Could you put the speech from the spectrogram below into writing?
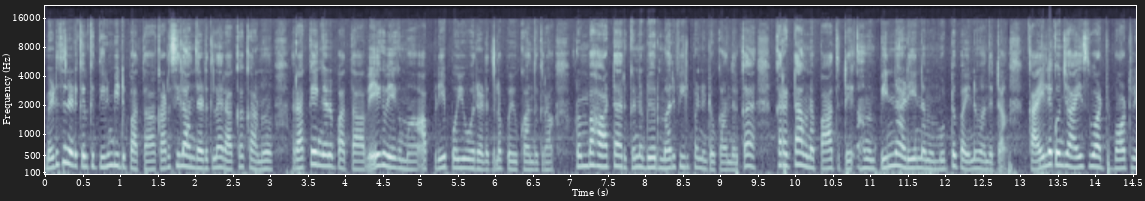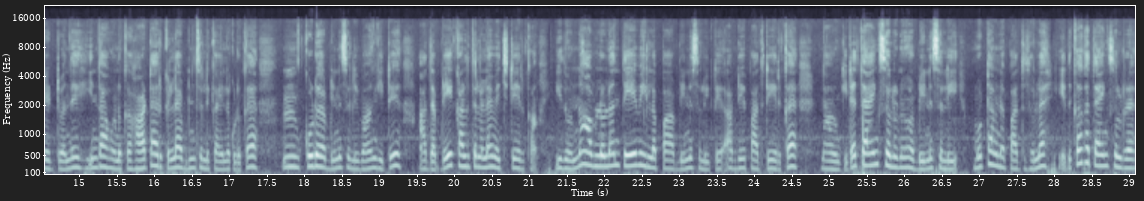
மெடிசன் எடுக்கிறதுக்கு திரும்பிட்டு பார்த்தா கடைசியில் அந்த இடத்துல ரக்க காணும். ரக்க எங்கன்னு பார்த்தா வேக வேகமாக அப்படியே போய் ஒரு இடத்துல போய் உட்காந்துக்கிறான். ரொம்ப ஹாட்டாக இருக்குன்னு அப்படியே ஒரு மாதிரி ஃபீல் பண்ணிட்டு உட்காந்துருக்க. கரெக்டாக அவனை பார்த்துட்டு அவன் பின்னாடியே நம்ம முட்டு பையனும் வந்துட்டான். கையில் கொஞ்சம் ஐஸ் வாட்டர் பாட்டில் எடுத்து வந்து இந்தா உனக்கு ஹாட்டாக இருக்குல்ல? அப்படின்னு சொல்லி கையில் கொடுக்க ம் கொடு அப்படின்னு சொல்லி வாங்கிட்டு அதை அப்படியே கழுத்துலலாம் வச்சுட்டே இருக்கான். இது ஒன்றும் அவ்வளோலாம் தேவையில்லைப்பா அப்படின்னு சொல்லிட்டு அப்படியே பார்த்துட்டே இருக்க. நான் உன்கிட்ட தேங்க்ஸ் சொல்லணும். அப்படின்னு சொல்லி முட்டை அவனை பார்த்து சொல்ல எதுக்காக தேங்க்ஸ் சொல்கிற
